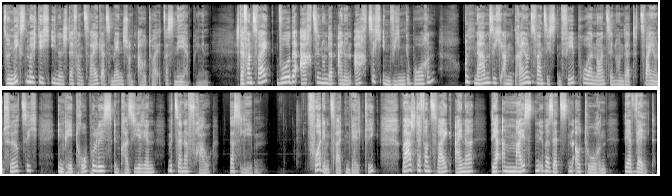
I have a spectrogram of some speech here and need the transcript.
Zunächst möchte ich Ihnen Stefan Zweig als Mensch und Autor etwas näher bringen. Stefan Zweig wurde 1881 in Wien geboren und nahm sich am 23. Februar 1942 in Petropolis in Brasilien mit seiner Frau das Leben. Vor dem Zweiten Weltkrieg war Stefan Zweig einer der am meisten übersetzten Autoren der Welt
